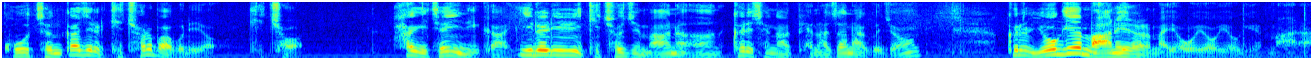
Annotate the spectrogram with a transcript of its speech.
그 전까지를 기초로 봐버려요. 기초. 하기 전이니까 1월 1일이 기초지만은 그래 생각하면 편하잖아. 그죠? 그럼 요게 만원이라는 말이야. 요, 요, 요게 만원.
